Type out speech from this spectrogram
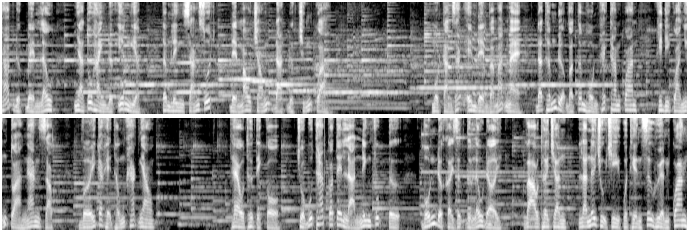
Pháp được bền lâu, nhà tu hành được yên nghiệp, tâm linh sáng suốt để mau chóng đạt được chứng quả. Một cảm giác êm đềm và mát mẻ đã thấm đượm vào tâm hồn khách tham quan khi đi qua những tòa ngang dọc với các hệ thống khác nhau. Theo thư tịch cổ, chùa Bút Tháp có tên là Ninh Phúc Tự, vốn được khởi dựng từ lâu đời. Vào thời Trần là nơi trụ trì của thiền sư Huyền Quang,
